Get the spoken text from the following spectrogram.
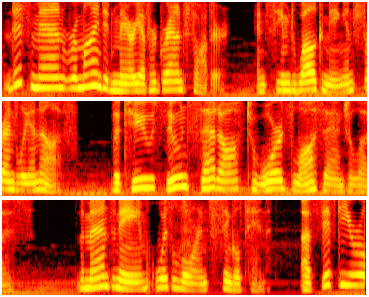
this man reminded Mary of her grandfather and seemed welcoming and friendly enough. The two soon set off towards Los Angeles. The man's name was Lawrence Singleton, a 50 year old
